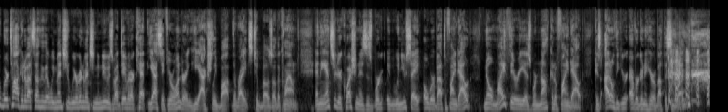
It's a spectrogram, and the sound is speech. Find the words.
we're talking about something that we mentioned. We were going to mention the news about David Arquette. Yes, if you're wondering, he actually bought the rights to Bozo the Clown. And the answer to your question is: is we're when you say, "Oh, we're about to find out." No, my theory is we're not going to find out because I don't think you're ever going to hear about this again. oh,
